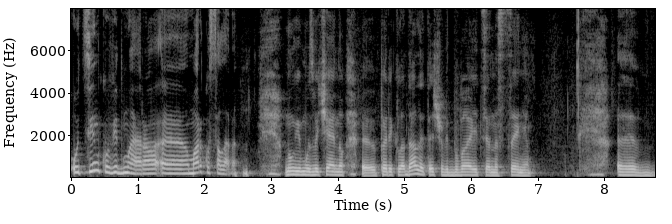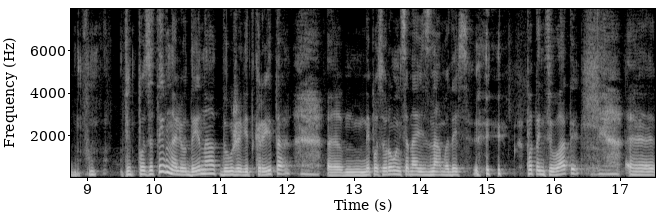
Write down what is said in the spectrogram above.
оцінку від мера е, Маркоса Леве? Ну, йому, звичайно, е, перекладали те, що відбувається на сцені. Е, Позитивна людина, дуже відкрита, е, не посоромився навіть з нами десь потанцювати. Е,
